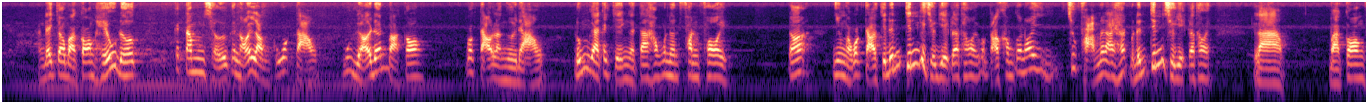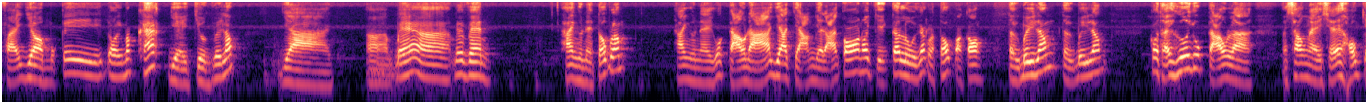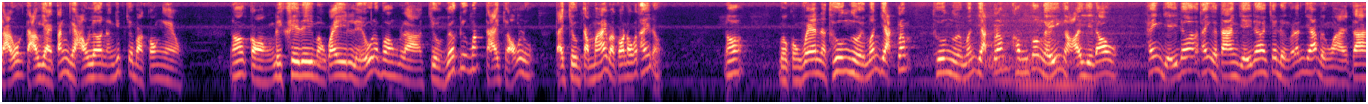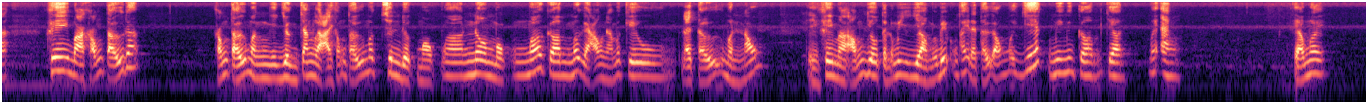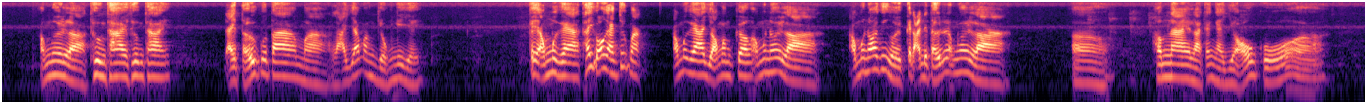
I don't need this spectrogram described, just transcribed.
Để cho bà con hiểu được cái tâm sự, cái nỗi lòng của quốc tạo. Muốn gửi đến bà con. Quốc tạo là người đạo. Đúng ra cái chuyện người ta không có nên phanh phôi. Đó, nhưng mà quốc tạo chỉ đính chính cái sự việc ra thôi. Quốc tạo không có nói xúc phạm đến ai hết, mà đính chính sự việc ra thôi. Là bà con phải dòm một cái đôi mắt khác về trường vlog và à, bé à, bé ven. Hai người này tốt lắm. Hai người này quốc tạo đã gia chạm và đã có nói chuyện tới lui rất là tốt bà con. Từ bi lắm từ bi lắm. Có thể hứa với quốc tạo là sau này sẽ hỗ trợ quốc tạo vài tấn gạo lên ăn giúp cho bà con nghèo. Nó còn đi khi đi mà quay liễu đó phải không? Là trường rớt nước mắt tại chỗ luôn. Tại trường cầm máy bà con đâu có thấy đâu. Nó rồi còn ven là thương người mến giặc lắm thương người mến giặc lắm, không có nghĩ ngợi gì đâu. Thấy vậy đó, thấy người ta vậy đó, chứ đừng có đánh giá bề ngoài người ta. Khi mà khổng tử đó, khổng tử mà dừng chân lại, khổng tử mới xin được một ờ, nôm một mớ cơm, mớ gạo nào mới kêu đại tử mình nấu. Thì khi mà ổng vô tình, ổng bây giờ mới biết, ổng thấy đại tử ổng mới vét miếng miếng cơm trên, mới ăn. Thì ông nói ông nói là, thương thai thương thai đại tử của ta mà lại dám ăn dụng như vậy? Cái ông mới ra thấy rõ ràng trước mặt. Ông mới ra dọn mâm cơm ông mới nói là ông mới nói cái người cái đại đệ tử đó ông nói là uh, hôm nay là cái ngày dỗ của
